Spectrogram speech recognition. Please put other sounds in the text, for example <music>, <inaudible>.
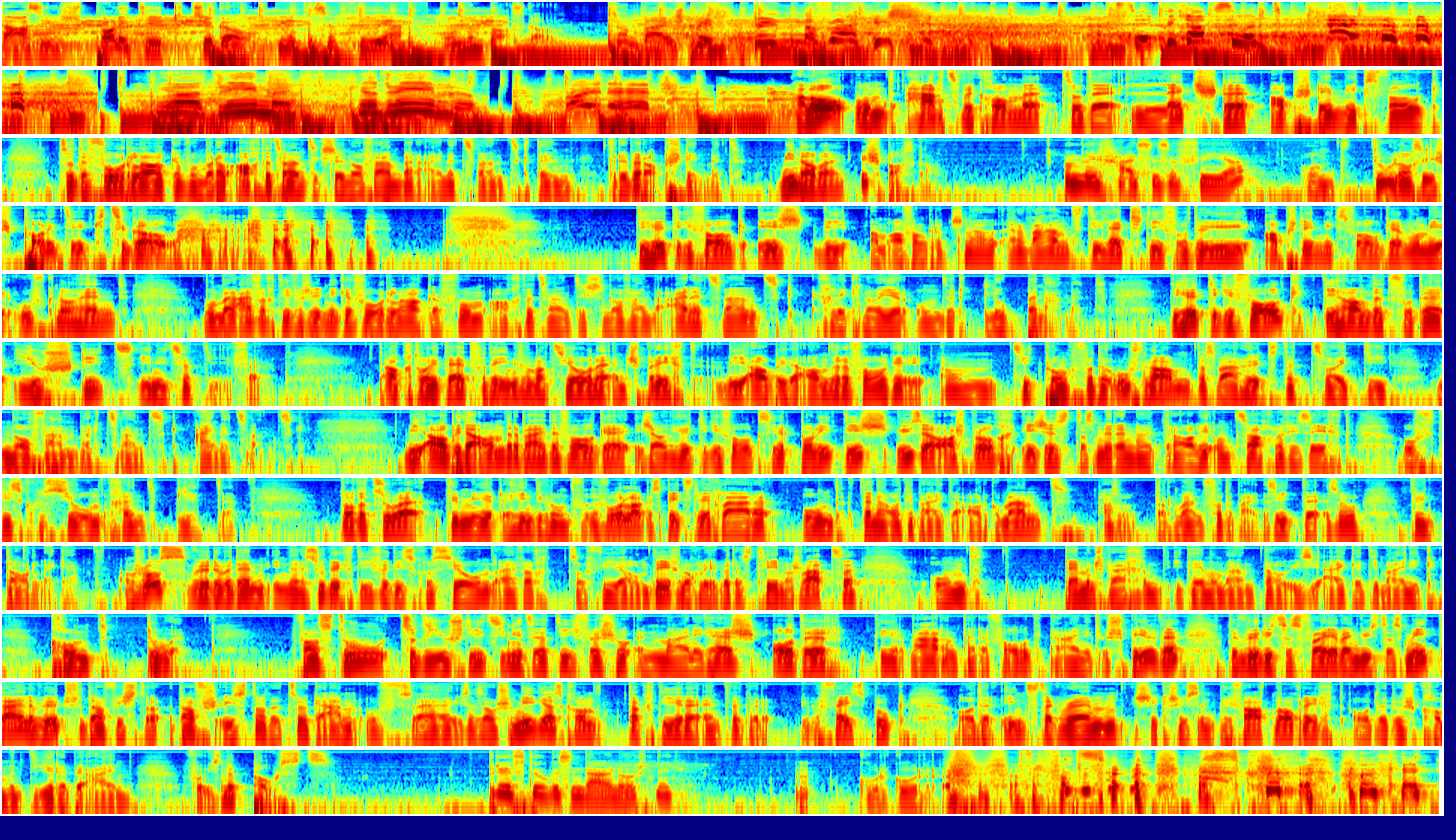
Das ist Politik to go Mit der Sophia. und dem Pascal. Zum Beispiel Bündnerfleisch. Das ist wirklich absurd. <laughs> Ja, Dreamer. You dream, du. Freude herrscht. Hallo und herzlich willkommen zu der letzten Abstimmungsfolge zu den Vorlagen, wo wir am 28. November 2021 dann darüber abstimmen. Mein Name ist Pascal. Und ich heiße Sophia. Und du hörst Politik to go. <laughs> die heutige Folge ist, wie am Anfang gerade schnell erwähnt, die letzte von drei Abstimmungsfolgen, die wir aufgenommen haben, wo wir einfach die verschiedenen Vorlagen vom 28. November 2021 ein bisschen neuer unter die Lupe nehmen. Die heutige Folge die handelt von der Justizinitiative. Die Aktualität der Informationen entspricht, wie auch bei den anderen Folgen, am Zeitpunkt der Aufnahme. Das wäre heute der 2. November 2021. Wie auch bei den anderen beiden Folgen ist auch die heutige Folge sehr politisch. Unser Anspruch ist es, dass wir eine neutrale und sachliche Sicht auf Diskussion können bieten können. Dazu tun wir den Hintergrund der Vorlage ein bisschen erklären und dann auch die beiden Argumente, also die Argumente den beiden Seiten, so darlegen. Am Schluss würden wir dann in einer subjektiven Diskussion einfach Sophia und ich noch ein über das Thema schwätzen und dementsprechend in dem Moment auch unsere eigene Meinung kundtun. Falls du zu der Justizinitiative schon eine Meinung hast oder dir während der Folge eine bilden dann würde uns das freuen, wenn du uns das mitteilen würdest. Du darfst, darfst uns dazu gerne auf äh, unseren Social Medias kontaktieren, entweder über Facebook oder Instagram, schickst du uns eine Privatnachricht oder du kommentieren bei einem von unseren Posts. Prüftuben sind auch in Ordnung. Gur, gur. <laughs> oder <laughs> was? was? okay.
